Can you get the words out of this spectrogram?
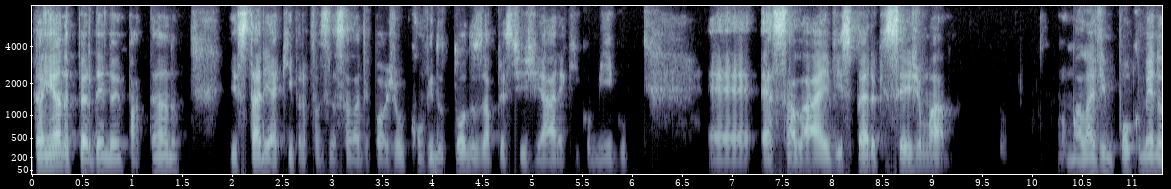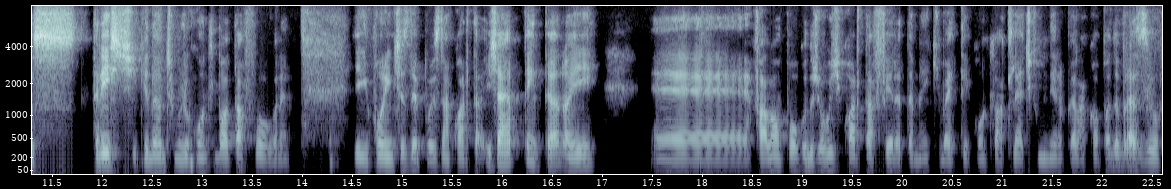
ganhando, perdendo ou empatando, estarei aqui para fazer essa live pós-jogo. Convido todos a prestigiarem aqui comigo é, essa live. Espero que seja uma, uma live um pouco menos triste que da último jogo contra o Botafogo, né? E Corinthians depois na quarta. E já tentando aí é, falar um pouco do jogo de quarta-feira também, que vai ter contra o Atlético Mineiro pela Copa do Brasil.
